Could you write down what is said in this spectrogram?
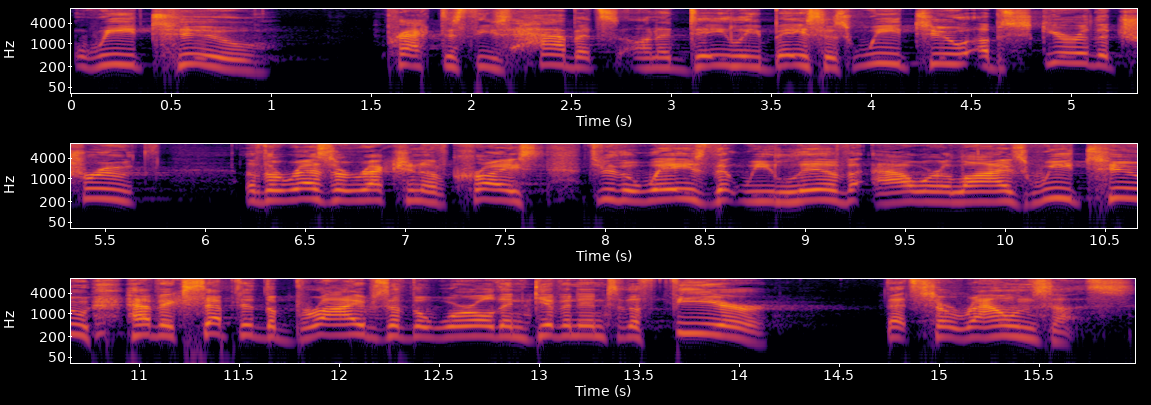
we too practice these habits on a daily basis. We too obscure the truth of the resurrection of Christ through the ways that we live our lives. We too have accepted the bribes of the world and given in to the fear that surrounds us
